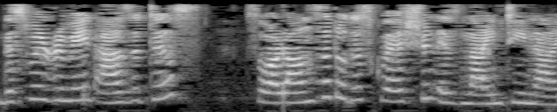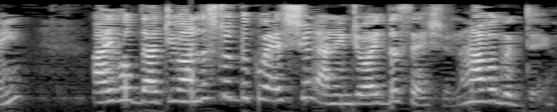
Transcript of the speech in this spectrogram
this will remain as it is. So, our answer to this question is 99. I hope that you understood the question and enjoyed the session. Have a good day.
